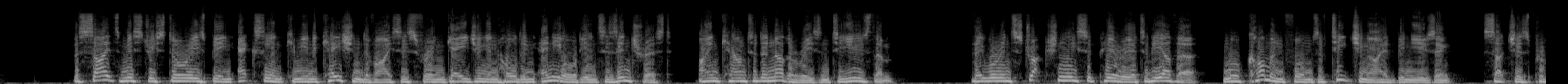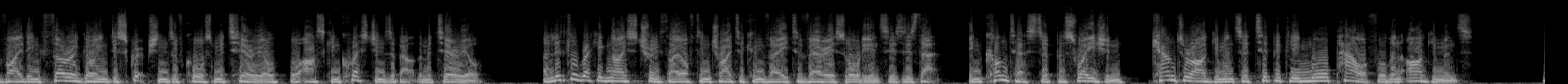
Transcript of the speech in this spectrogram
Besides mystery stories being excellent communication devices for engaging and holding any audience's interest, I encountered another reason to use them. They were instructionally superior to the other, more common forms of teaching I had been using, such as providing thoroughgoing descriptions of course material or asking questions about the material. A little recognized truth I often try to convey to various audiences is that, in contests of persuasion, counter-arguments are typically more powerful than arguments,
